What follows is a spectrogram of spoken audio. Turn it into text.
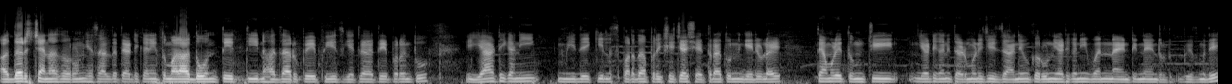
अदर्स चॅनलवरून घेसाल तर त्या ठिकाणी तुम्हाला दोन ते तीन हजार रुपये फीज घेतल्या जाते. परंतु या ठिकाणी मी देखील स्पर्धा परीक्षेच्या क्षेत्रातून गेलेलो आहे. त्यामुळे तुमची या ठिकाणी तडमडीची जाणीव करून या ठिकाणी वन नाईंटी नाईन रुपीजमध्ये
